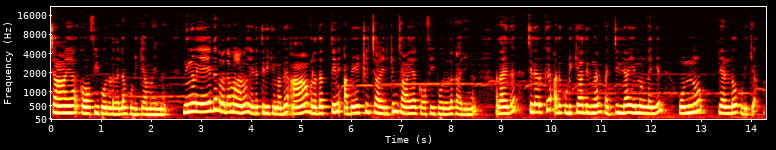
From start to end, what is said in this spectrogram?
ചായ കോഫി പോലുള്ളതെല്ലാം കുടിക്കാമോ എന്ന്. നിങ്ങൾ ഏത് വ്രതമാണോ എടുത്തിരിക്കുന്നത് ആ വ്രതത്തിന് അപേക്ഷിച്ചായിരിക്കും ചായ കോഫി പോലുള്ള കാര്യങ്ങൾ. അതായത് ചിലർക്ക് അത് കുടിക്കാതിരുന്നാൽ പറ്റില്ല എന്നുണ്ടെങ്കിൽ ഒന്നോ രണ്ടോ കുടിക്കാം.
